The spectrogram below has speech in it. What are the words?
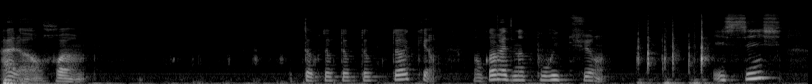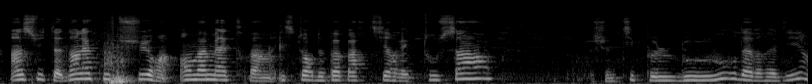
Alors, euh, toc, toc, toc, toc, toc. Donc, on va mettre notre pourriture ici. Ensuite, dans la couture, on va mettre, histoire de ne pas partir avec tout ça, je suis un petit peu lourde à vrai dire.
